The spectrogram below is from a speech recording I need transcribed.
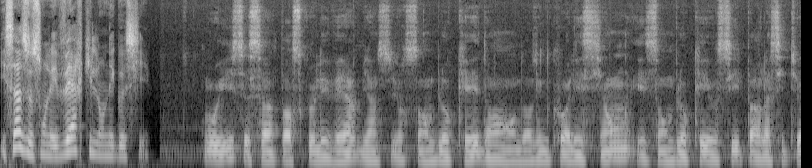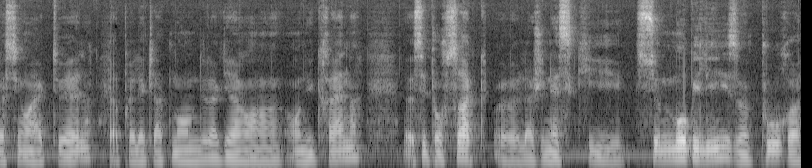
Et ça, ce sont les Verts qui l'ont négocié. Oui, c'est ça, parce que les Verts, bien sûr, sont bloqués dans, une coalition et sont bloqués aussi par la situation actuelle, après l'éclatement de la guerre en, Ukraine. Euh, c'est pour ça que euh, la jeunesse qui se mobilise pour euh,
